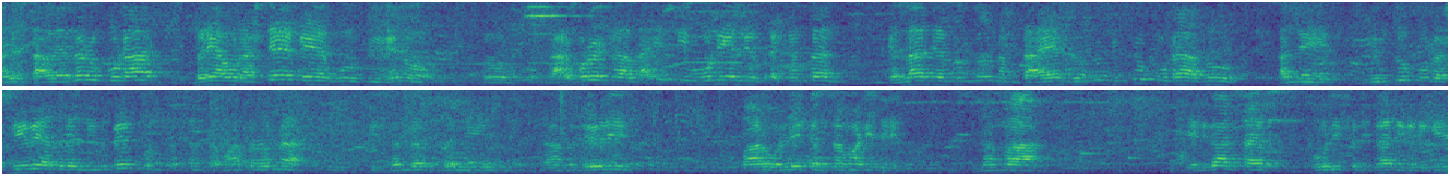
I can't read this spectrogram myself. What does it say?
ಅದಕ್ಕೆ ತಾವೆಲ್ಲರೂ ಕೂಡ ಬರೀ ಅವ್ರು ಅಷ್ಟೇ ಏನು ಕಾರ್ಪೊರೇಟರ್ ಅಲ್ಲ, ಇಲ್ಲಿ ಓಣಿಯಲ್ಲಿ ಇರ್ತಕ್ಕಂಥ ಎಲ್ಲ ಜನರದ್ದು, ನಮ್ಮ ತಾಯಂದ್ರದ್ದು ನಿಮ್ಮದು ಕೂಡ ಅದು ಅಲ್ಲಿ ನಿಮ್ಮದು ಕೂಡ ಸೇವೆ ಅದರಲ್ಲಿ ಇರಬೇಕು ಅಂತಕ್ಕಂಥ ಮಾತುಗಳನ್ನ ಈ ಸಂದರ್ಭದಲ್ಲಿ ನಾನು ಹೇಳಿ ಭಾಳ ಒಳ್ಳೆಯ ಕೆಲಸ ಮಾಡಿದ್ರಿ ನಮ್ಮ ಎಲ್ಗಾರ್ ಸಾಹೇಬ್ ಪೊಲೀಸ್ ಅಧಿಕಾರಿಗಳಿಗೆ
